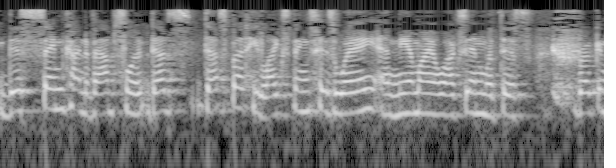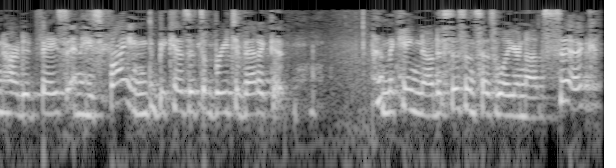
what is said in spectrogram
this same kind of absolute des- despot. He likes things his way, and Nehemiah walks in with this broken-hearted face, and he's frightened because it's a breach of etiquette. And the king notices and says, well, you're not sick,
